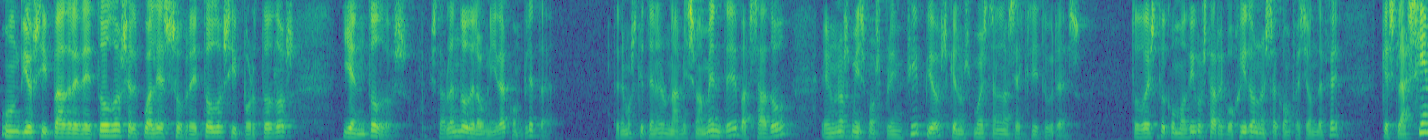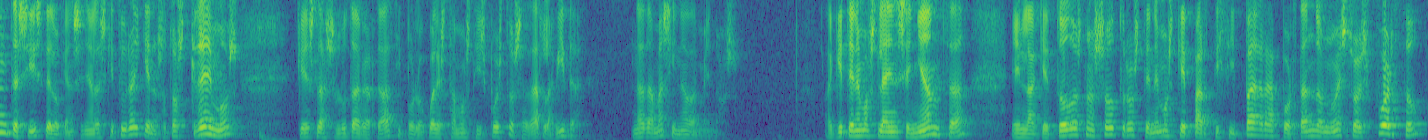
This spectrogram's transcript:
un Dios y Padre de todos, el cual es sobre todos y por todos y en todos. Está hablando de la unidad completa. Tenemos que tener una misma mente basado en unos mismos principios que nos muestran las Escrituras. Todo esto, como digo, está recogido en nuestra confesión de fe, que es la síntesis de lo que enseña la Escritura y que nosotros creemos que es la absoluta verdad y por lo cual estamos dispuestos a dar la vida nada más y nada menos. Aquí tenemos la enseñanza en la que todos nosotros tenemos que participar aportando nuestro esfuerzo,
